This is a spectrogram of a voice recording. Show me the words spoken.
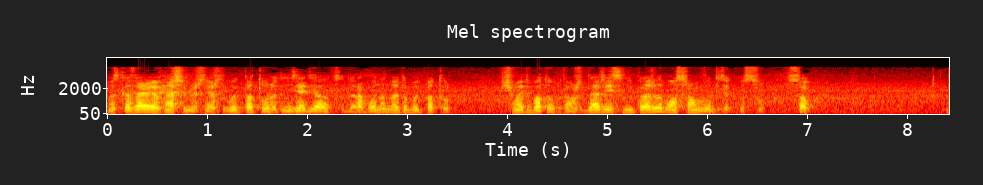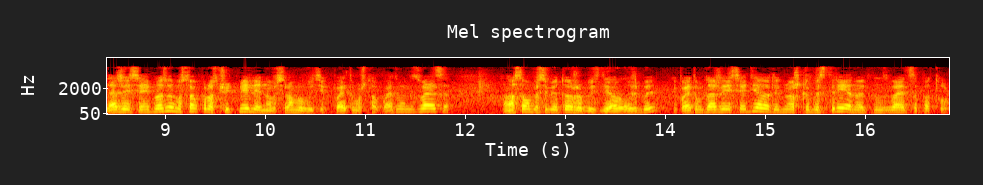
Мы сказали в нашей мишне, что будет патур. Это нельзя делать до рабона, но это будет патур. Почему это патур? Потому что даже если не положил он все равно вытек сок. Даже если я не положил бы, сок просто чуть медленнее, но все равно бы вытек. Поэтому что? Поэтому называется, оно само по себе тоже бы сделалось бы. И поэтому даже если я делаю это немножко быстрее, но это называется патур.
